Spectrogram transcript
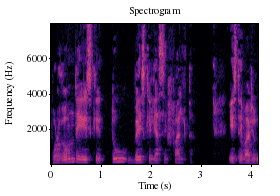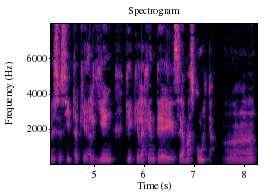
por dónde es que tú ves que le hace falta. Este barrio necesita que alguien, que, que la gente sea más culta. Ah,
